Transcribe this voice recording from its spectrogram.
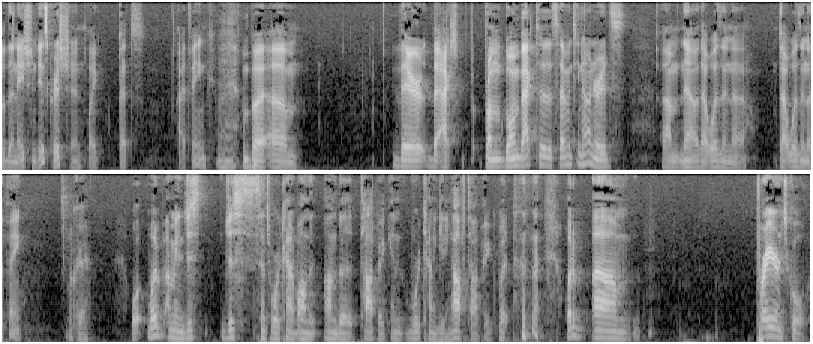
of the nation is christian like that's i think Mhm. but um there the act from going back to the 1700s um no that wasn't a that wasn't a thing Okay. What what I mean just just since we're kind of on the on the topic and we're kind of getting off topic, but what um prayer in school.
